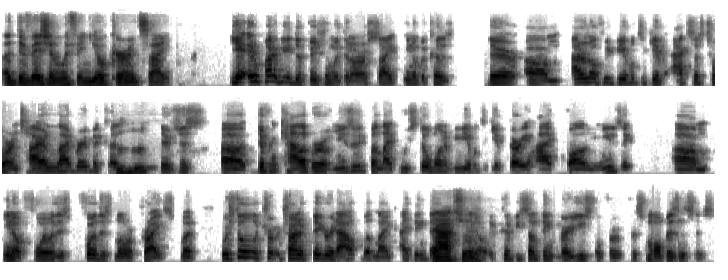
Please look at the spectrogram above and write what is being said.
a division within your current site? Yeah, it'll probably be a division within our site. You know, because there, um, I don't know if we'd be able to give access to our entire library because mm-hmm. there's just uh, different caliber of music, but like we still want to be able to give very high quality music um, you know, for this for this lower price. But we're still tr- trying to figure it out. But like, I think that gotcha. you know, it could be something very useful for for small businesses.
